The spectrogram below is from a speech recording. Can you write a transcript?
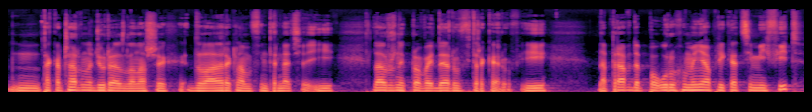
mm, taka czarna dziura dla naszych, dla reklam w internecie i dla różnych prowajderów i trackerów. I naprawdę po uruchomieniu aplikacji Mi Fit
